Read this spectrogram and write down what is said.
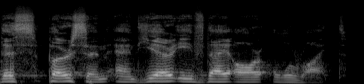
this person and hear if they are all right.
